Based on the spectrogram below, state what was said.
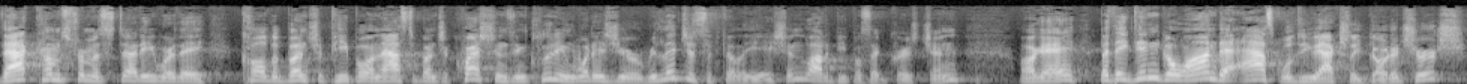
That comes from a study where they called a bunch of people and asked a bunch of questions, including what is your religious affiliation? A lot of people said Christian, okay? But they didn't go on to ask, well, do you actually go to church?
